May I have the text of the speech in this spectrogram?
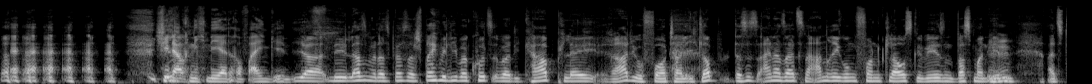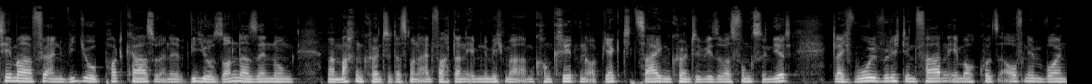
ich will auch nicht näher darauf eingehen. Ja, nee, lassen wir das besser. Sprechen wir lieber kurz über die CarPlay-Radio-Vorteile. Ich glaube, das ist einerseits eine Anregung von Klaus gewesen, was man mhm. eben als Thema für einen Videopodcast oder eine Videosondersendung mal machen könnte, dass man einfach dann eben nämlich mal am konkreten Objekt zeigen könnte, wie sowas funktioniert. Gleichwohl würde ich den Faden eben auch kurz aufnehmen wollen,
